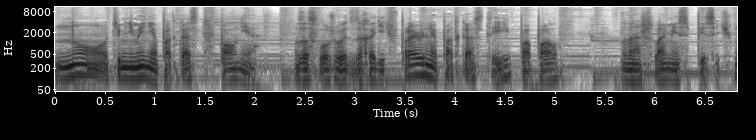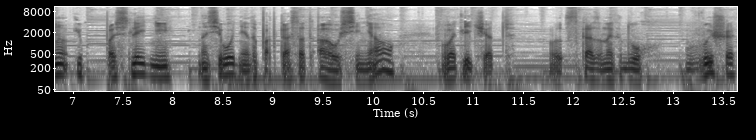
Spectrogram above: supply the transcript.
Но, тем не менее, подкаст вполне заслуживает заходить в правильный подкаст и попал в наш с вами списочек. Ну и последний на сегодня это подкаст от Аусиняо. В отличие от сказанных двух выше,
